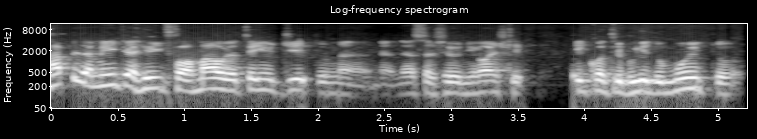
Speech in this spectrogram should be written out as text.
rapidamente a Rio Informal, eu tenho dito na, nessas reuniões que tem contribuído muito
